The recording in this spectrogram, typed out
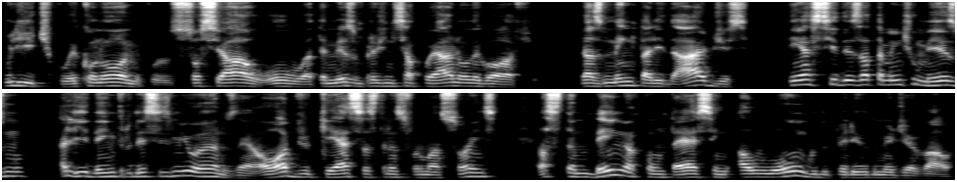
político, econômico, social, ou até mesmo para a gente se apoiar no Legoff, das mentalidades, tenha sido exatamente o mesmo ali dentro desses mil anos. Né? Óbvio que essas transformações elas também acontecem ao longo do período medieval.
